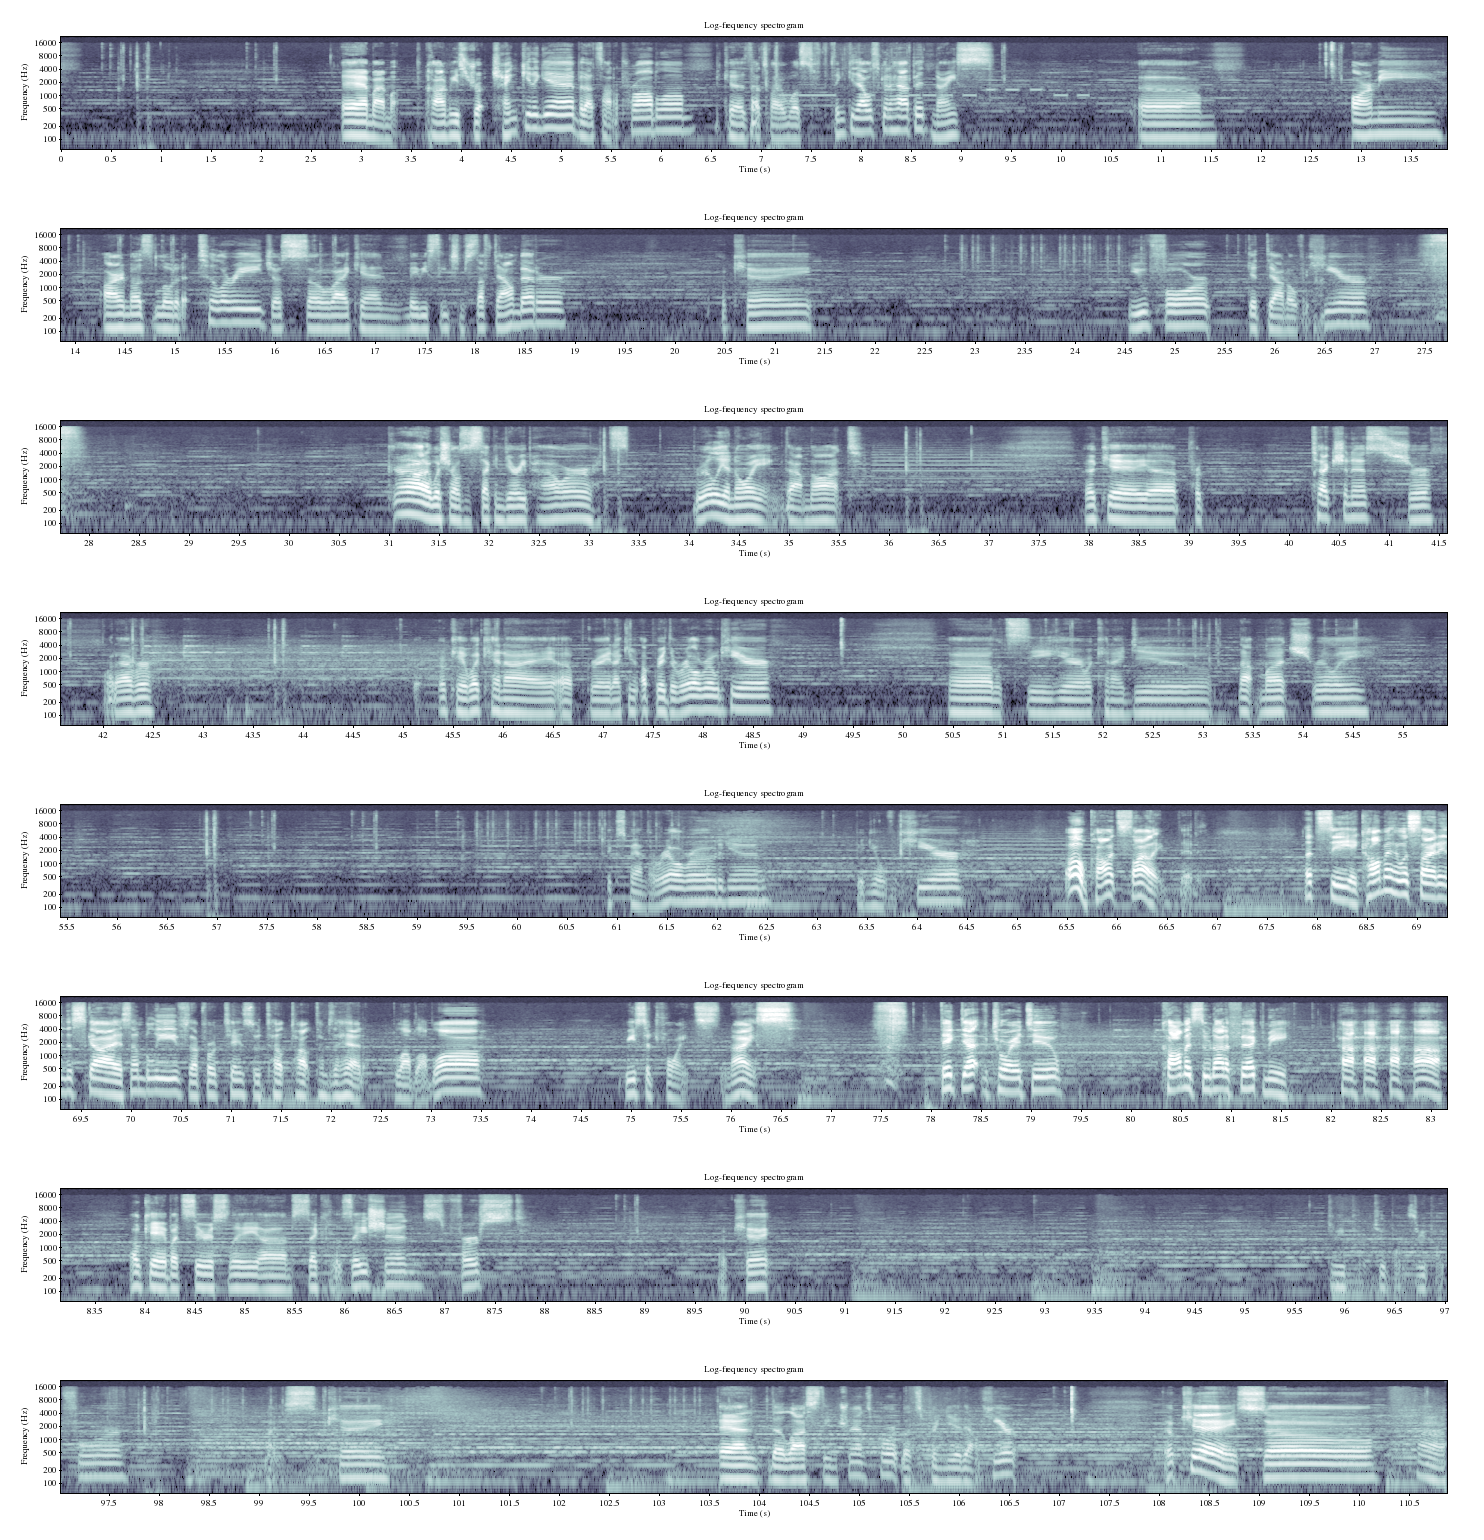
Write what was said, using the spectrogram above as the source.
And my economy's tanking again, but that's not a problem, because that's what I was thinking that was going to happen. Nice. Um, army, armor's loaded artillery, just so I can maybe siege some stuff down better. Okay. U4, get down over here. God, I wish I was a secondary power. It's really annoying that I'm not. Okay, uh, protectionist, sure, whatever. Okay, what can I upgrade? I can upgrade the railroad here. Uh, let's see here. What can I do? Not much, really. Expand the railroad again. Bring you over here. Oh, comet sighted. Let's see. A comet was sighted in the sky. Some believe that pertains to top times ahead. Blah blah blah. Research points. Nice. Take that, Victoria 2. Comets do not affect me. Ha ha ha ha. Okay, but seriously, um, secularizations first. Okay. Me 2.3.4. Nice. Okay. And the last steam transport, let's bring you down here. Okay, so... Huh.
